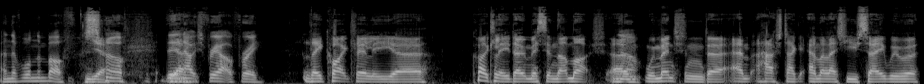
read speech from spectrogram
they've won them both. Yeah. So Yeah. now it's three out of three. They quite clearly, uh, quite clearly don't miss him that much. Um, No. We mentioned uh, M- hashtag MLS you say. We were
